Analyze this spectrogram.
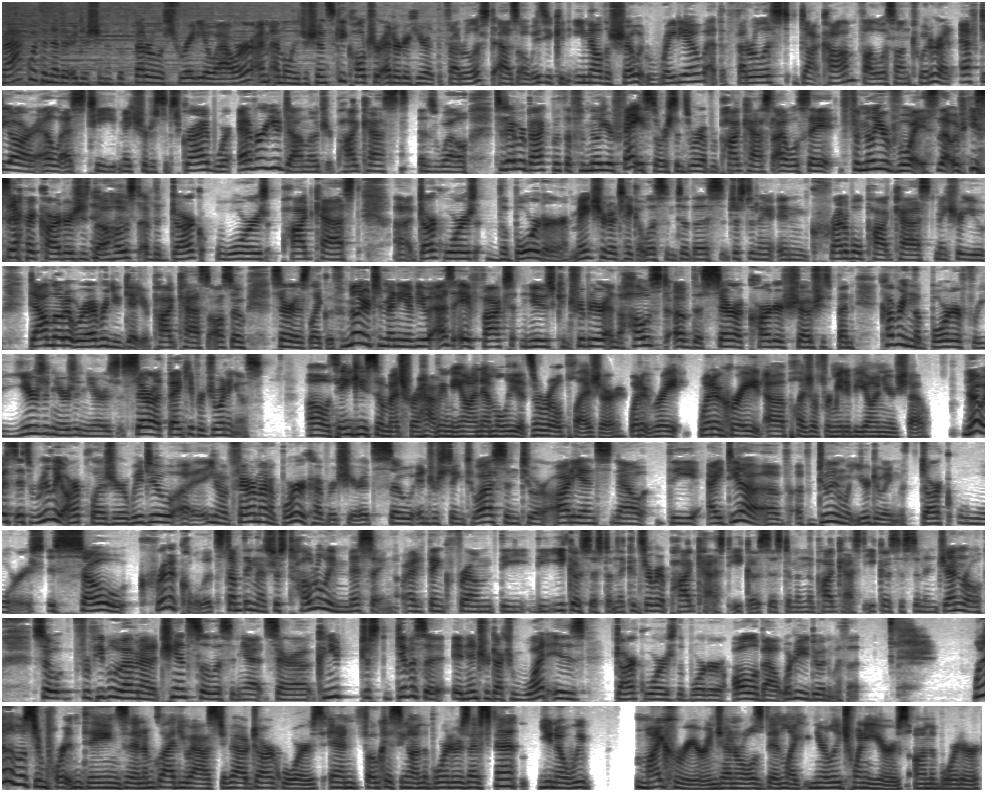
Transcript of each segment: Back with another edition of the Federalist Radio Hour. I'm Emily Jashinsky, culture editor here at The Federalist. As always, you can email the show at radio at thefederalist.com. Follow us on Twitter at FDRLST. Make sure to subscribe wherever you download your podcasts as well. Today we're back with a familiar face, or since we're over podcast, I will say familiar voice. That would be Sara Carter. She's the host of the Dark Wars podcast, uh, Dark Wars The Border. Make sure to take a listen to this. Just an incredible podcast. Make sure you Download it wherever you get your podcasts. Also, Sara is likely familiar to many of you as a Fox News contributor and the host of the Sara Carter Show. She's been covering the border for years and years and years. Sara, thank you for joining us. Oh, thank you so much for having me on, Emily. It's a real pleasure. What a great, what a great uh, pleasure for me to be on your show. No, it's it's really our pleasure. We do uh, you know a fair amount of border coverage here. It's so interesting to us and to our audience. Now, the idea of of doing what you're doing with Dark Wars is so critical. It's something that's just totally missing, I think, from the the ecosystem, the conservative podcast ecosystem, and the podcast ecosystem in general. So, for people who haven't had a chance to listen yet, Sara, can you just give us a, an introduction? What is Dark Wars: The Border all about? What are you doing with it? One of the most important things, and I'm glad you asked about Dark Wars and focusing on the borders. I've spent, you know, we my career in general has been like nearly 20 years on the border.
